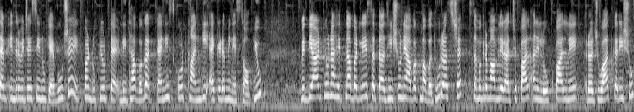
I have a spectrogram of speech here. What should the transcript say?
તેમ ઇન્દ્ર વિજયસિંહનું કહેવું છે. એક પણ રૂપિયો લીધા વગર ટેનિસ કોર્ટ ખાનગી એકેડમીને સોંપ્યું. વિદ્યાર્થીઓના હિતના બદલે સત્તાધીશોને આવકમાં વધુ રસ છે. સમગ્ર મામલે રાજ્યપાલ અને લોકપાલને રજૂઆત કરીશું.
